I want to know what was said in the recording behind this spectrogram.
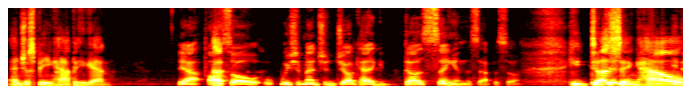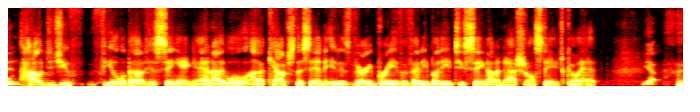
and just being happy again. Yeah. Uh, also, uh, we should mention Jughead does sing in this episode. He does he sing. How how did you feel about his singing? And I will uh, couch this in: it is very brave of anybody to sing on a national stage. Go ahead. Yeah.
